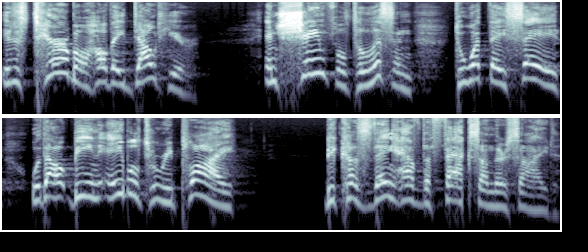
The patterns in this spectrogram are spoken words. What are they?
It is terrible how they doubt here, and shameful to listen to what they say without being able to reply because they have the facts on their side.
